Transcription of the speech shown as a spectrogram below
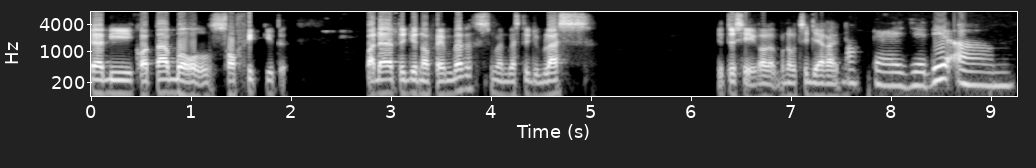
ya, di kota Bolshevik gitu. Pada 7 November 1917. Itu sih kalau menurut sejarahnya. Oke, jadi um,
